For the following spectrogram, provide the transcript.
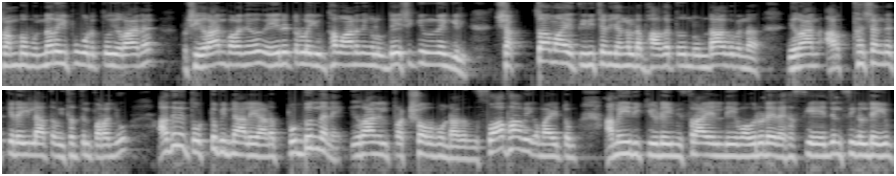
ട്രംപ് മുന്നറിയിപ്പ് കൊടുത്തു ഇറാന്. പക്ഷേ ഇറാൻ പറഞ്ഞത് നേരിട്ടുള്ള യുദ്ധമാണ് നിങ്ങൾ ഉദ്ദേശിക്കുന്നതെങ്കിൽ ശക്തമായ തിരിച്ചടി ഞങ്ങളുടെ ഭാഗത്തു നിന്നുണ്ടാകുമെന്ന് ഇറാൻ അർത്ഥശങ്കക്കിടയില്ലാത്ത വിധത്തിൽ പറഞ്ഞു. അതിന് തൊട്ടു പിന്നാലെയാണ് പൊടുന്നനെ ഇറാനിൽ പ്രക്ഷോഭം ഉണ്ടാകുന്നത്. സ്വാഭാവികമായിട്ടും അമേരിക്കയുടെയും ഇസ്രായേലിന്റെയും അവരുടെ രഹസ്യ ഏജൻസികളുടെയും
